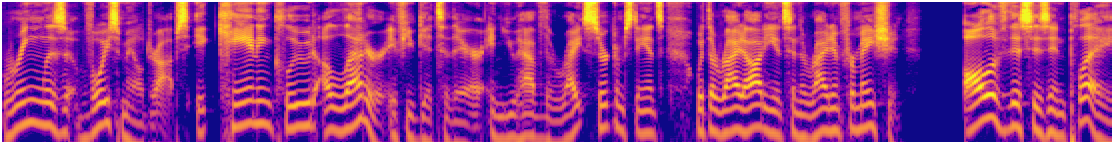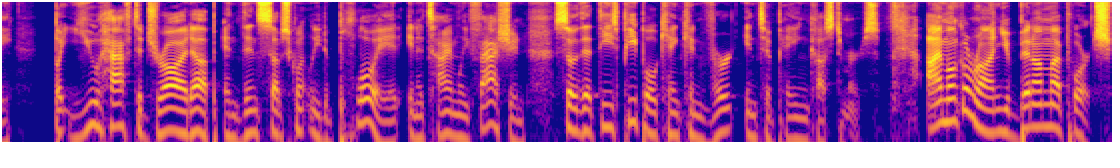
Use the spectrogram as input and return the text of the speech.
ringless voicemail drops. It can include a letter if you get to there and you have the right circumstance with the right audience and the right information. All of this is in play but you have to draw it up and then subsequently deploy it in a timely fashion so that these people can convert into paying customers. I'm Uncle Ron. You've been on my porch.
